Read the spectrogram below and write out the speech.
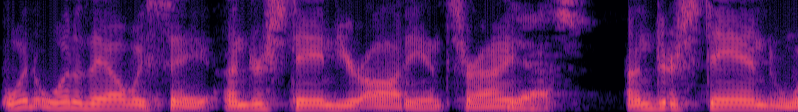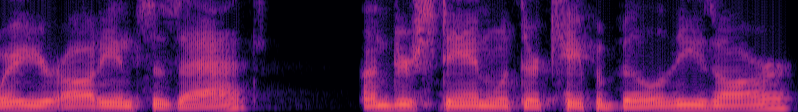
what what do they always say? Understand your audience, right? Yes. Understand where your audience is at. Understand what their capabilities are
